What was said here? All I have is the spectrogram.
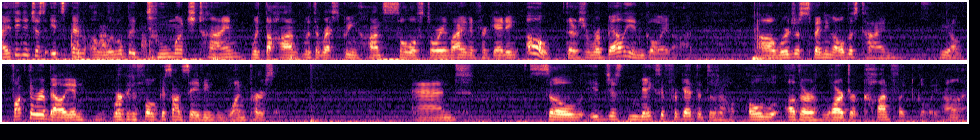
I think it just it spent a little bit too much time with the Han with the rescuing Han Solo storyline and forgetting oh there's a rebellion going on. Uh, we're just spending all this time, you know, fuck the rebellion. We're going to focus on saving one person, and so it just makes it forget that there's a whole other larger conflict going on.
